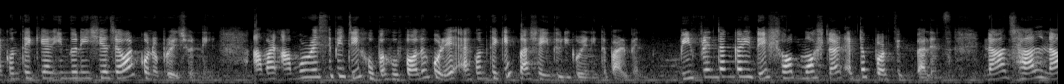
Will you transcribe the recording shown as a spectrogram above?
এখন থেকে আর ইন্দোনেশিয়া যাওয়ার কোনো প্রয়োজন নেই। আমার আম্মুর রেসিপিটি হুবাহু ফলো করে এখন থেকে বাসায় তৈরি করে নিতে পারবেন। বিফ রেন্টানকারিতে সব মশলার একটা পারফেক্ট ব্যালেন্স না ঝাল, না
